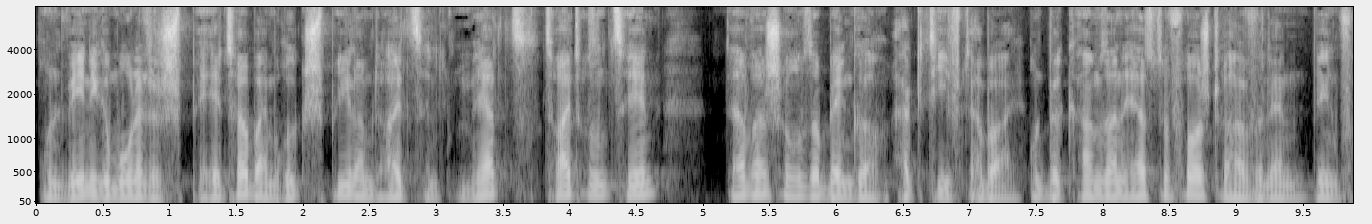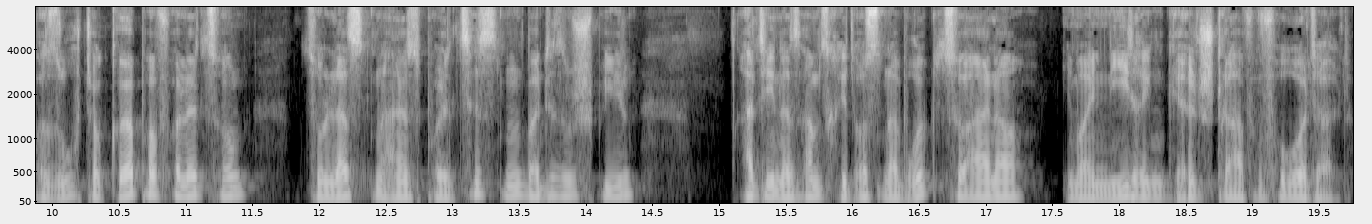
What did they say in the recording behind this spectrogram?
Und wenige Monate später, beim Rückspiel am 13. März 2010, da war schon unser Banker aktiv dabei und bekam seine erste Vorstrafe, denn wegen versuchter Körperverletzung zu Lasten eines Polizisten bei diesem Spiel hat ihn das Amtsgericht Osnabrück zu einer immerhin niedrigen Geldstrafe verurteilt.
